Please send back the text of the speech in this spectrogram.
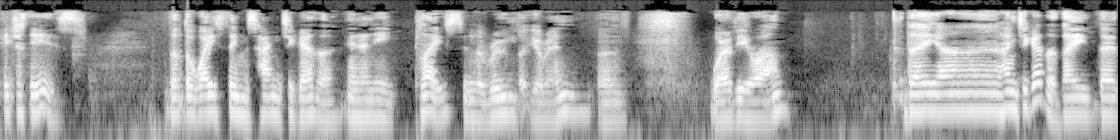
It just is. That the way things hang together in any place, in the room that you're in, uh, wherever you are, they uh, hang together. They, they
